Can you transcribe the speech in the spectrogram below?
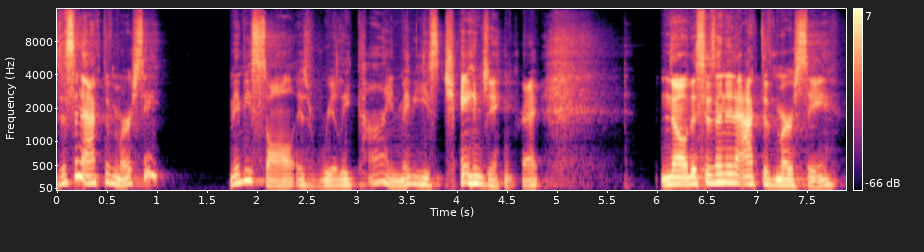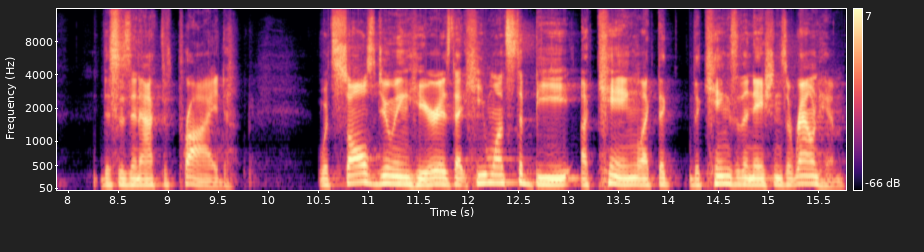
Is this an act of mercy? Maybe Saul is really kind. Maybe he's changing, right? No, this isn't an act of mercy. This is an act of pride. What Saul's doing here is that he wants to be a king like the, the kings of the nations around him.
